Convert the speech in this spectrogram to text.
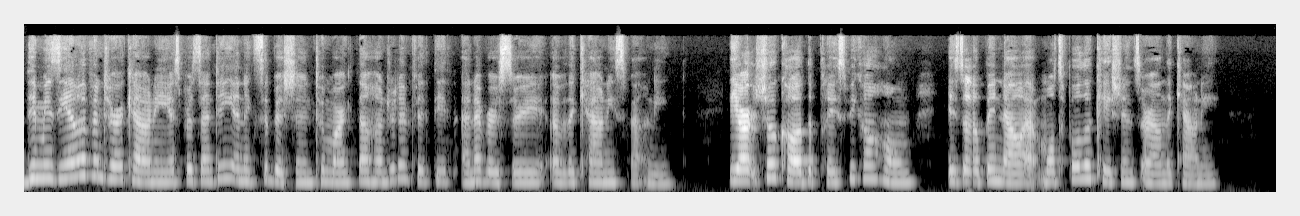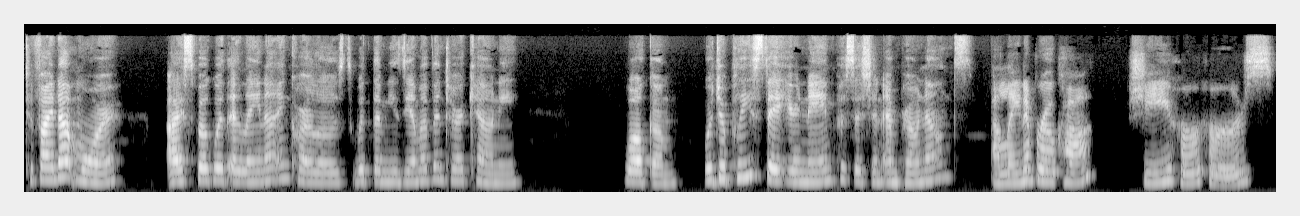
The Museum of Ventura County is presenting an exhibition to mark the 150th anniversary of the county's founding. The art show called The Place We Call Home is open now at multiple locations around the county. To find out more, I spoke with Elena and Carlos with the Museum of Ventura County. Welcome. Would you please state your name, position, and pronouns? Elena Brokaw, she, her, hers,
